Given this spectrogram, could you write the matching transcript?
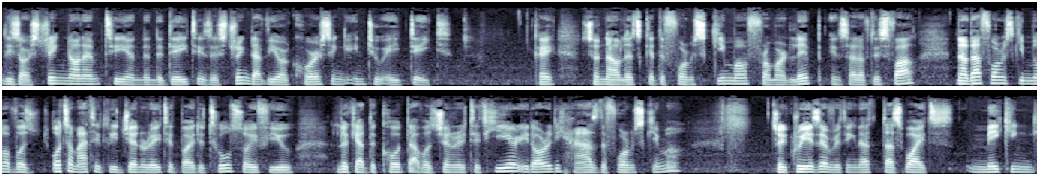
These are string non-empty, and then the date is a string that we are coercing into a date. Okay, so now let's get the form schema from our lib inside of this file. Now that form schema was automatically generated by the tool. So if you look at the code that was generated here, it already has the form schema. So it creates everything. That that's why it's making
